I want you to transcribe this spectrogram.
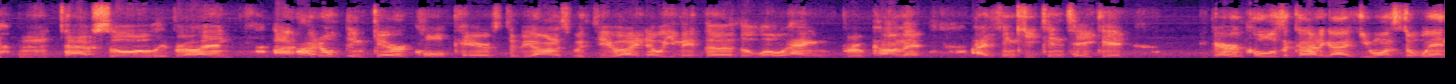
Mm, absolutely, bro. And I, I don't think Gerrit Cole cares, to be honest with you. I know he made the, the low hanging fruit comment. I think he can take it. Gerrit Cole's the kind of guy, he wants to win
